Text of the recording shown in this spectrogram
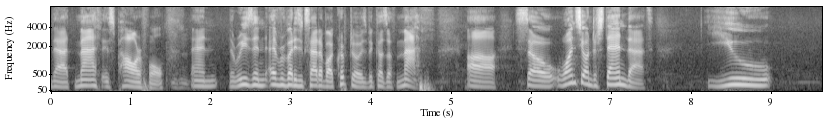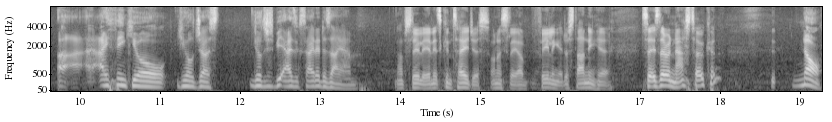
that math is powerful. And the reason everybody's excited about crypto is because of math. Uh, so once you understand that, you, uh, I think you'll you'll just you'll just be as excited as I am. Absolutely, and it's contagious. Honestly, I'm feeling it just standing here. So, is there a NAS token? No,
